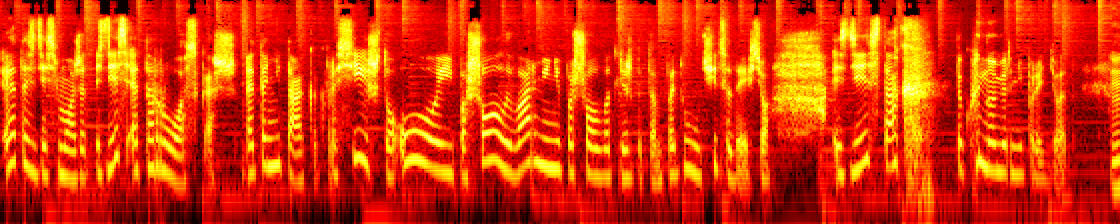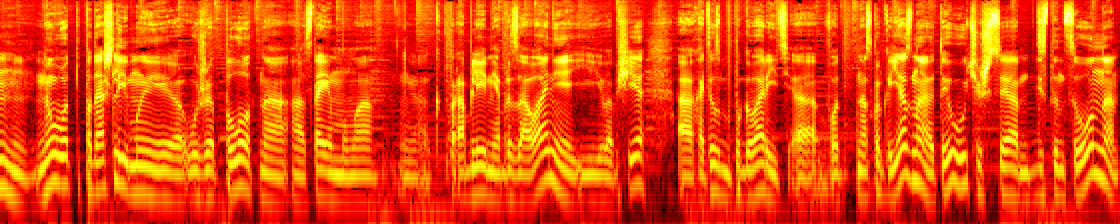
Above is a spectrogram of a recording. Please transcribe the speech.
это здесь может. Здесь это роскошь. Это не так, как в России, что ой, пошел, и в армию не пошел, вот лишь бы там пойду учиться, да и все. Здесь так такой номер не пройдет. Угу. Ну вот подошли мы уже плотно а, стоим а, к проблеме образования и вообще а, хотелось бы поговорить. Вот насколько я знаю, ты учишься дистанционно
